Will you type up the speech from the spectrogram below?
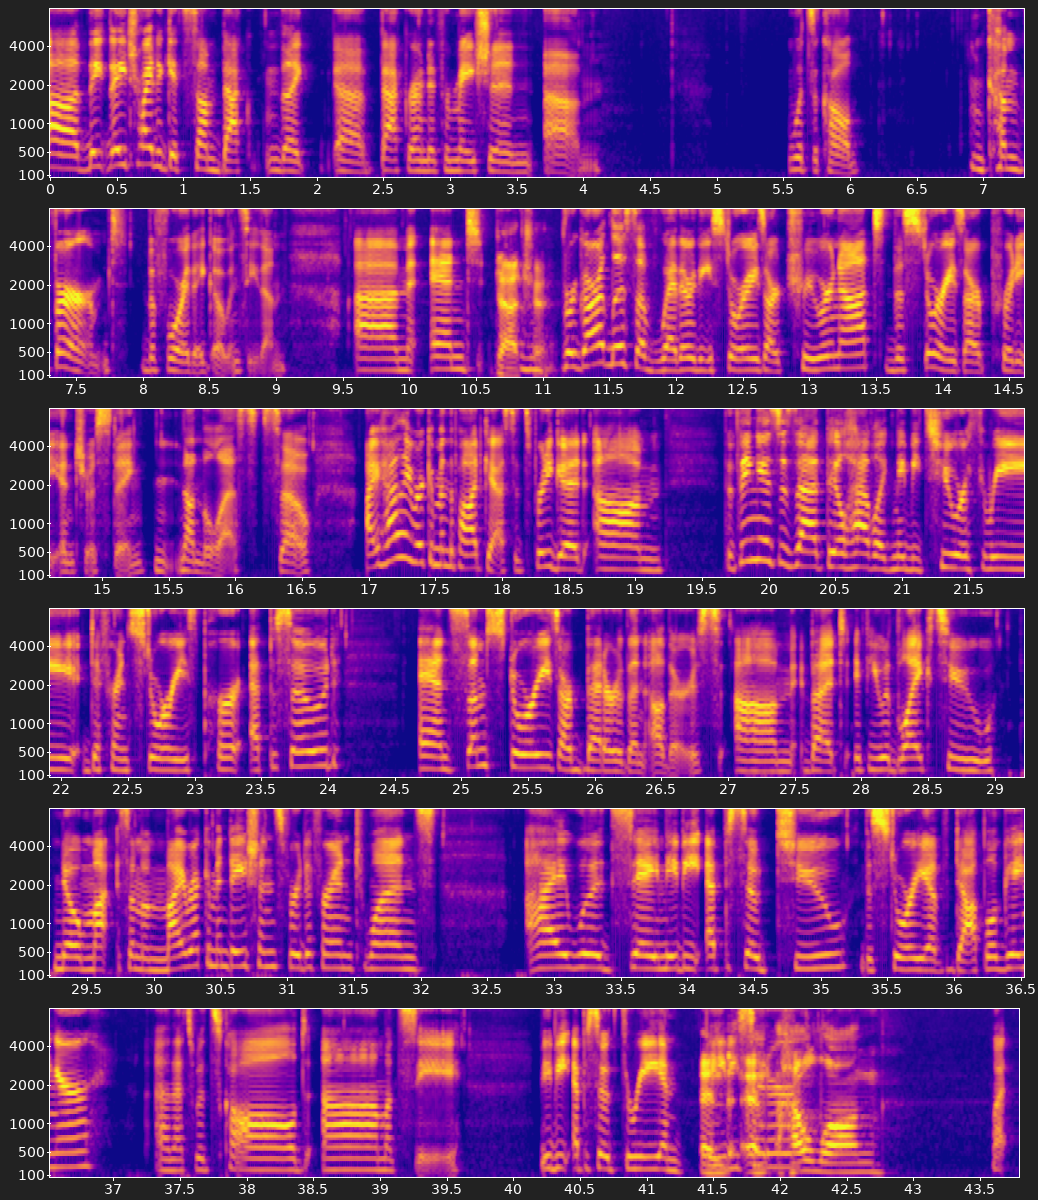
uh, they they try to get some back like uh, background information. Um, what's it called? Confirmed before they go and see them. Um, and gotcha. regardless of whether these stories are true or not, the stories are pretty interesting nonetheless. So I highly recommend the podcast. It's pretty good. Um, the thing is, is that they'll have like maybe two or three different stories per episode, and some stories are better than others. Um, but if you would like to know my, some of my recommendations for different ones, I would say maybe episode two, the story of Doppelganger and that's what it's called. Um, let's see, maybe episode three and babysitter. And, and how long? What?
